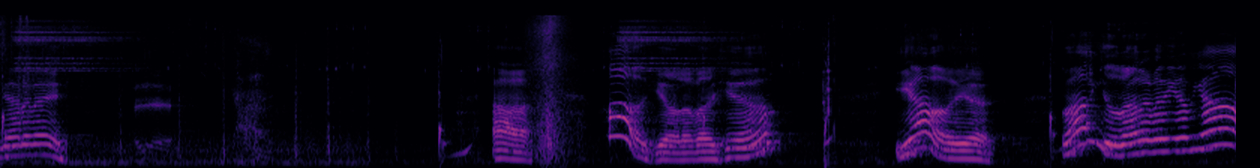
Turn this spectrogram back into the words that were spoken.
gotta be. Uh, oh, over here. Yeah, yeah. Well, you're over here, yeah.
